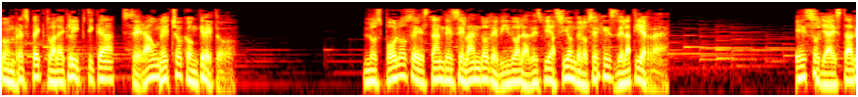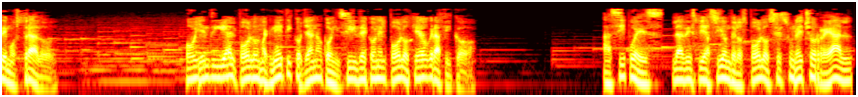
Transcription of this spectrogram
con respecto a la eclíptica, será un hecho concreto. Los polos se están deshelando debido a la desviación de los ejes de la Tierra. Eso ya está demostrado. Hoy en día el polo magnético ya no coincide con el polo geográfico. Así pues, la desviación de los polos es un hecho real,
